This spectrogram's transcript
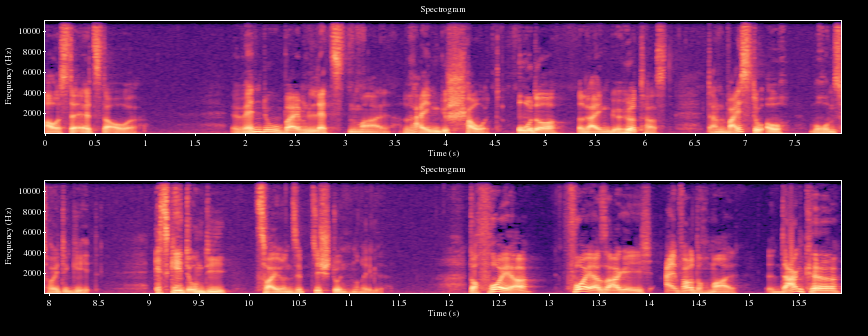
aus der Elsteraue. Wenn du beim letzten Mal reingeschaut oder reingehört hast, dann weißt du auch, worum es heute geht. Es geht um die 72-Stunden-Regel. Doch vorher, vorher sage ich einfach nochmal Danke,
